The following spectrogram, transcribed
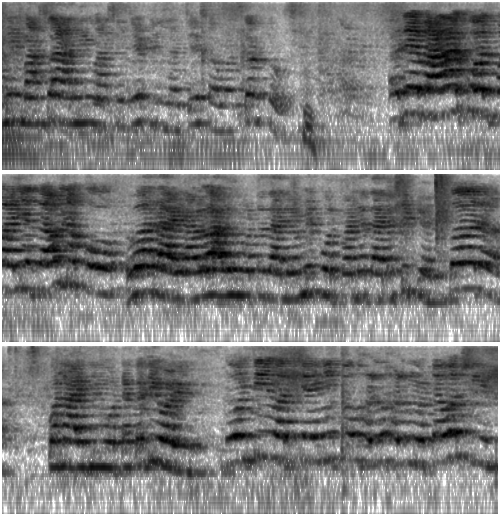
आम्ही मासा आणि माशाचे पिल्लाचे संवाद करतो. अरे बाळा खोल पाण्यात जाऊ नको. वर आई हळूहळू मोठं झाले मी कोरपाण्यात जायला शिकेन. बर. पण आई मी मोठा कधी होईल? दोन तीन वर्षांनी तू हळूहळू मोठा होशील.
